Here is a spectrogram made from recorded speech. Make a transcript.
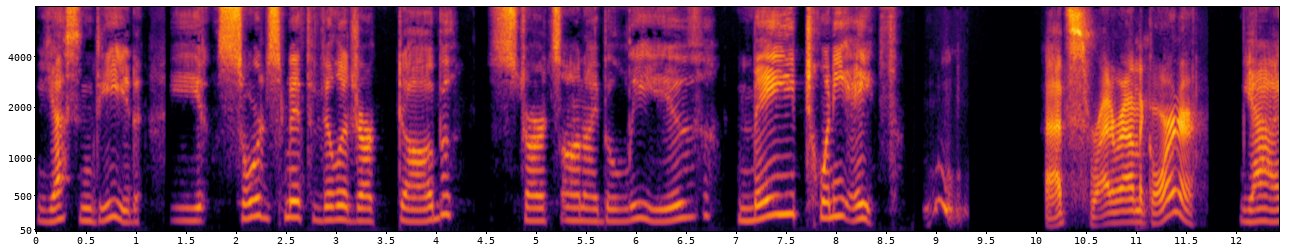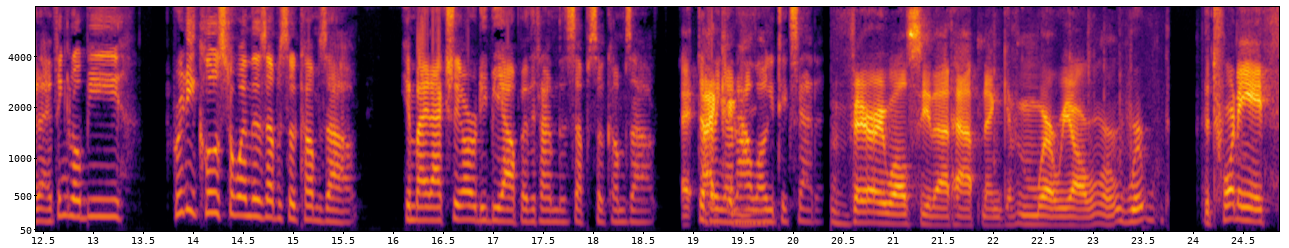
Yes, indeed. The Swordsmith Village Arc dub starts on, I believe, May 28th. Ooh. That's right around the corner. Yeah, I think it'll be pretty close to when this episode comes out. It might actually already be out by the time this episode comes out, depending on how long it takes to edit. Very well see that happening, given where we are. We're, we're the twenty eighth.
